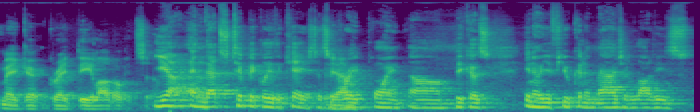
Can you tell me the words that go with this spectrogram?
make a great deal out of it. So. Yeah, and that's typically the case. That's a Yeah. great point um, because you know if you can imagine a lot of these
